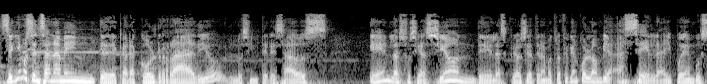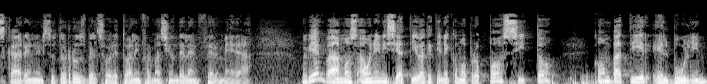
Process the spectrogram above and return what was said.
Seguimos en Sanamente de Caracol Radio. Los interesados en la Asociación de la Esclerosis Lateral Amotrófica en Colombia, ACELA, y pueden buscar en el Instituto Roosevelt sobre toda la información de la enfermedad. Muy bien, vamos a una iniciativa que tiene como propósito combatir el bullying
